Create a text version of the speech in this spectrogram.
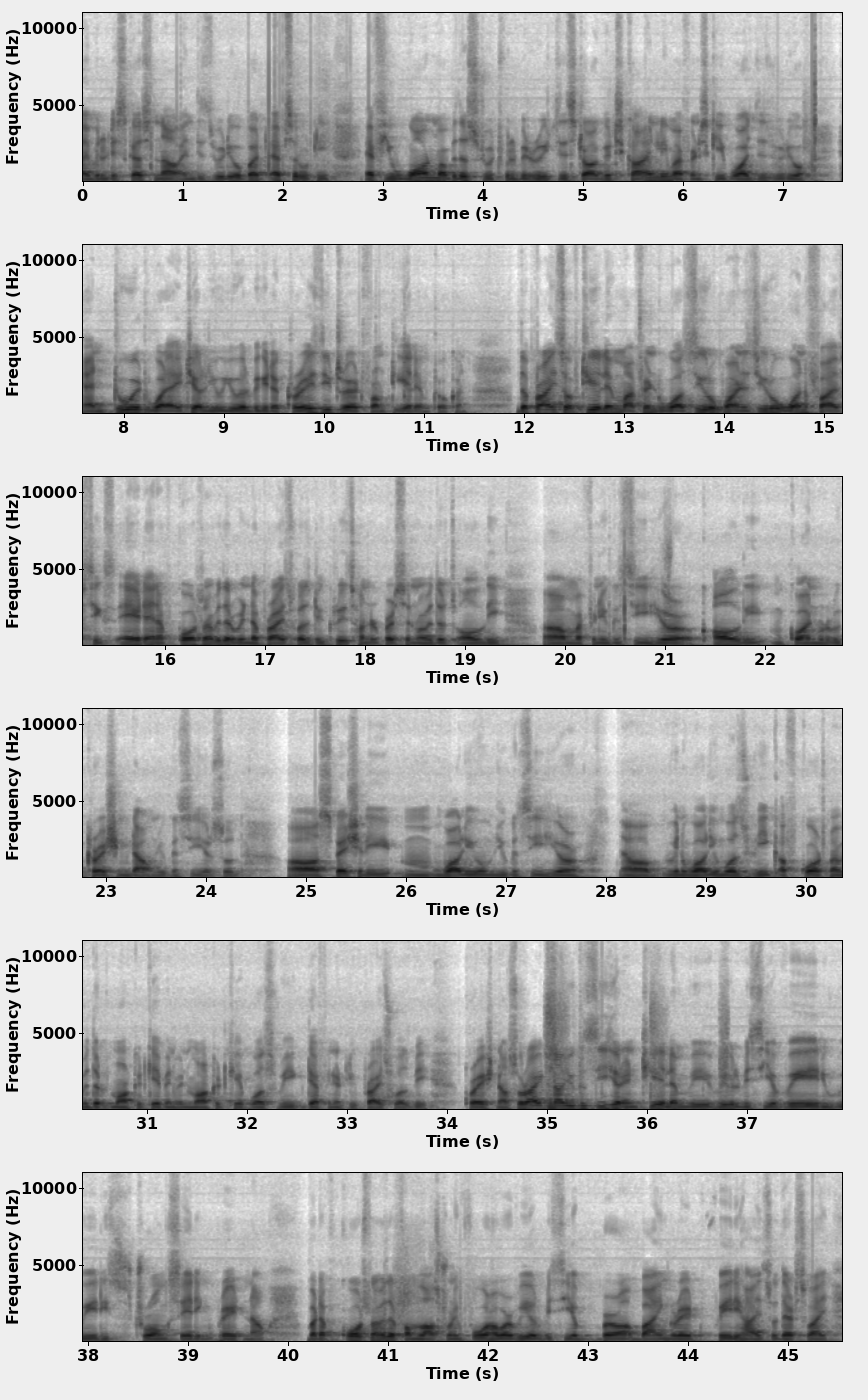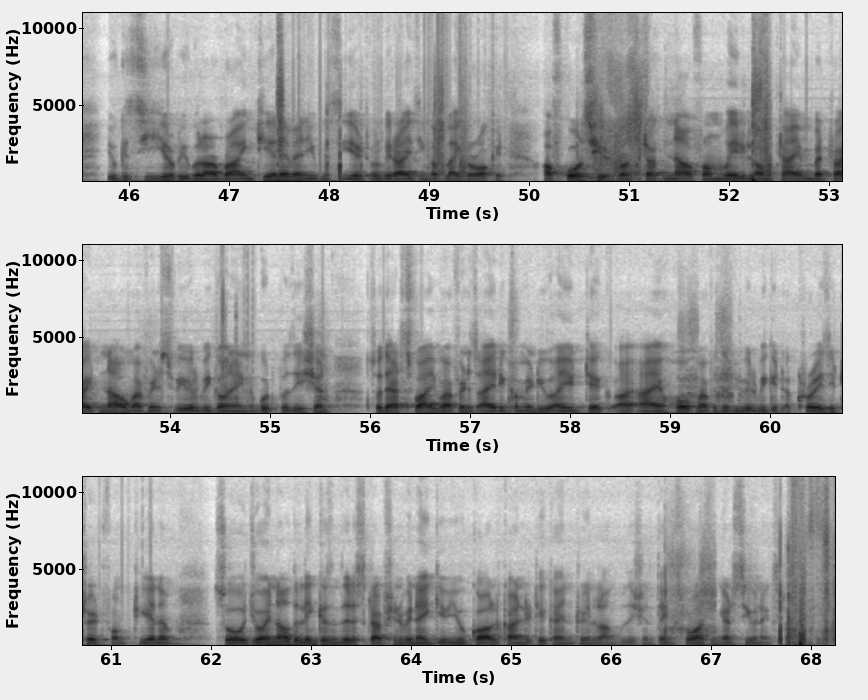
i will discuss now in this video but absolutely if you want my brothers to it will be reach this target. Kindly my friends keep watch this video and do it. What i tell you you will be get a crazy trade from tlm token. The price of tlm my friend was 0.01568 and of course my brother when the price was decreased 100 percent my brother all the um, my friend you can see here all the coin will be crashing down you can see here. So especially um, volume you can see here uh, when volume was weak of course maybe the market cap and when market cap was weak definitely price was be crashed. Now so right now you can see here in tlm we, we will be see a very very strong setting right now. But of course whether from last 24 hour we will be see a buying rate very high. So that's why you can see here people are buying tlm and you can see it will be rising up like a rocket of course it was stuck now from very long time but right now my friends we will be going in a good position. So that's why my friends i recommend you i take i, I hope my friends you will be get a crazy trade from tlm so join now the link is in the description. When i give you call kindly take a entry in long position. Thanks for watching and see you next time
